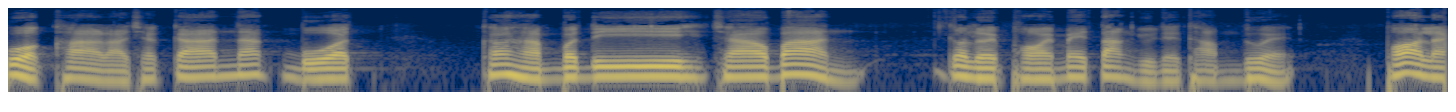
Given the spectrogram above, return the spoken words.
พวกข้าราชการนักบวชข้าหาบดีชาวบ้าน ก็เลยพลอยไม่ตั้งอยู่ในธรรมด้วย เพราะอะไร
